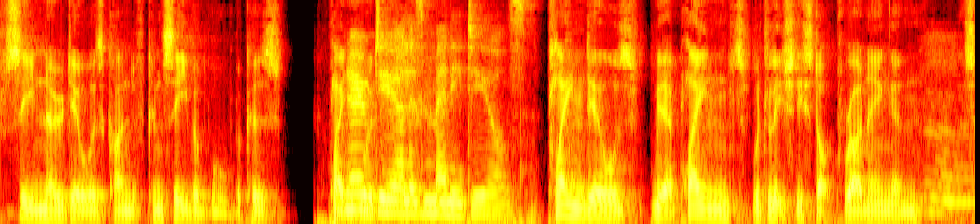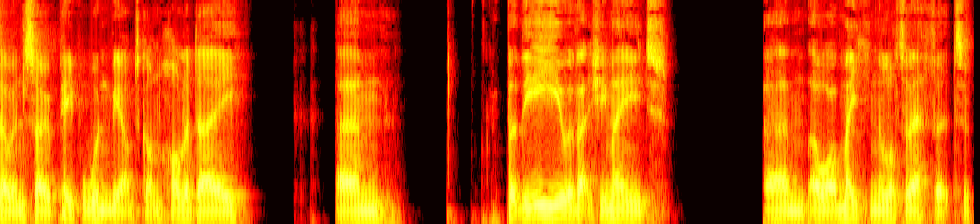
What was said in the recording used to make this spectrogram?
see no deal as kind of conceivable because plane no would, deal is many deals. plane deals yeah planes would literally stop running and so and so people wouldn't be able to go on holiday um, but the EU have actually made um, or are making a lot of effort to,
